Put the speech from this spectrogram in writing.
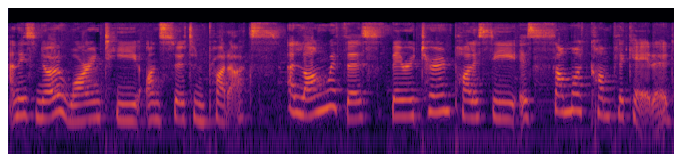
and there's no warranty on certain products. Along with this, their return policy is somewhat complicated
